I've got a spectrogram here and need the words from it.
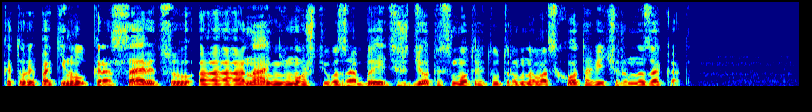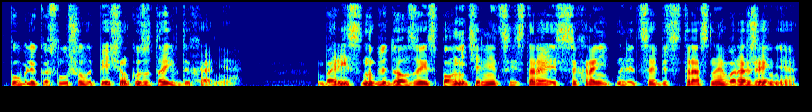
который покинул красавицу, а она не может его забыть, ждет и смотрит утром на восход, а вечером на закат. Публика слушала песенку, затаив дыхание. Борис наблюдал за исполнительницей, стараясь сохранить на лице бесстрастное выражение.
